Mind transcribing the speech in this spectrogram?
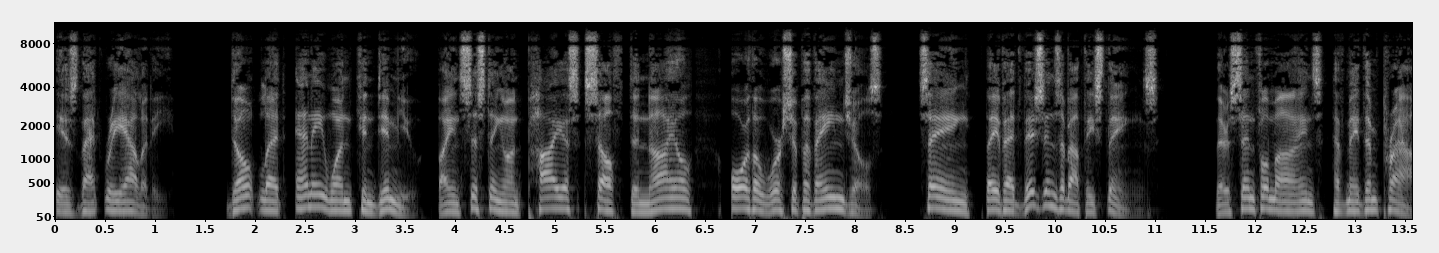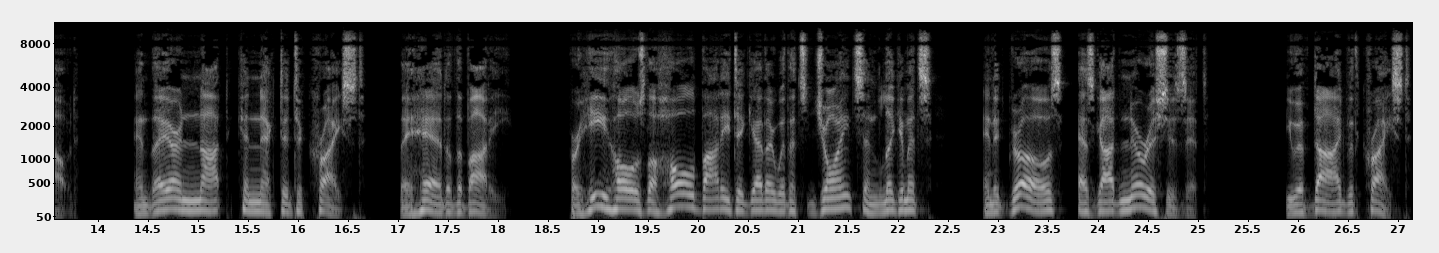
is that reality. Don't let anyone condemn you by insisting on pious self-denial or the worship of angels, saying they've had visions about these things. Their sinful minds have made them proud, and they are not connected to Christ, the head of the body. For he holds the whole body together with its joints and ligaments, and it grows as God nourishes it. You have died with Christ,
